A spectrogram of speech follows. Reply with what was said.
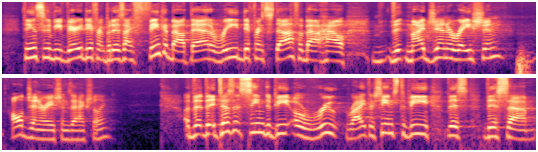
I think it's going to be very different. But as I think about that, I read different stuff about how the, my generation, all generations actually, it doesn't seem to be a root, right? There seems to be this this. Um,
